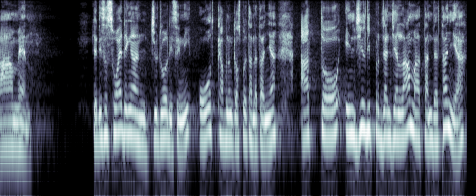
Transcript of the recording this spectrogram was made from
Amin. Jadi sesuai dengan judul di sini, Old Covenant Gospel tanda tanya atau Injil di perjanjian lama tanda tanya,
